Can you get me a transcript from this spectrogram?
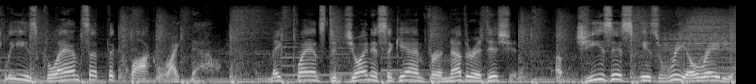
Please glance at the clock right now and make plans to join us again for another edition of Jesus is Real Radio.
